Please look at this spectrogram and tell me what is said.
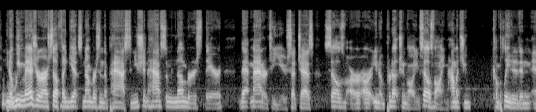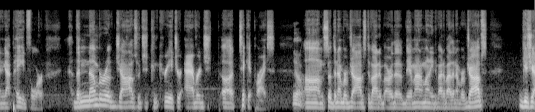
Mm-hmm. You know, mm-hmm. we measure ourselves against numbers in the past, and you should have some numbers there that matter to you, such as sales or, or you know production volume, sales volume, how much you completed and, and got paid for. The number of jobs, which can create your average uh, ticket price. Yeah. Um, so the number of jobs divided by, or the, the amount of money divided by the number of jobs gives you.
